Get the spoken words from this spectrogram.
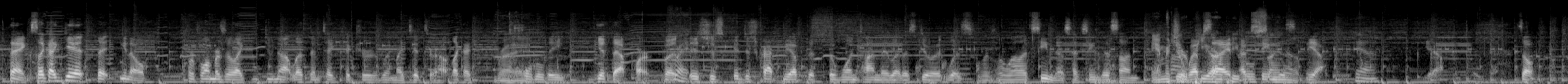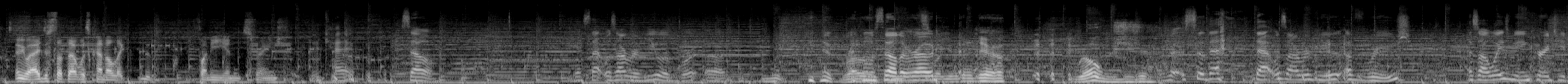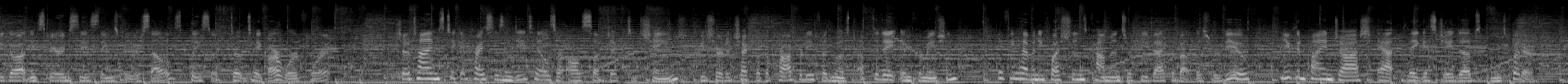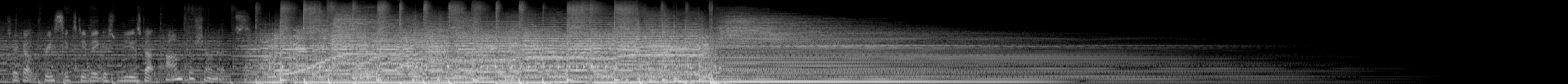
Thanks. Like I get that, you know, performers are like, do not let them take pictures when my tits are out. Like I Right. totally get that part, but Right. it's just it just cracked me up that the one time they let us do it was, was well, I've seen this. I've seen this on Amateur your website. people I've seen this. up. Yeah, Yeah. yeah. So anyway, I just thought that was kind of like funny and strange. Okay. so, I guess that was our review of Ro- uh, Road. almost held it That's road. what you were gonna do. Rouge. So that that was our review of Rouge. As always, we encourage you to go out and experience these things for yourselves. Please don't- take our word for it. Showtimes, ticket prices, and details are all subject to change. Be sure to check with the property for the most up to date information. If you have any questions, comments, or feedback about this review, you can find Josh at VegasJDubs on Twitter. Check out 360vegasreviews.com for show notes.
